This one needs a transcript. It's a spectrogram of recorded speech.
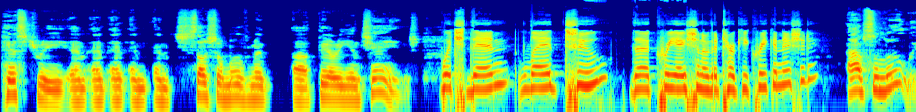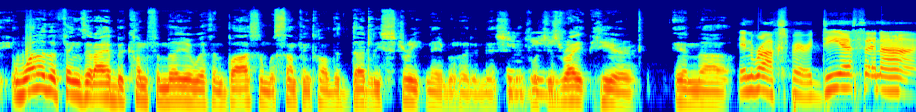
history and, and, and, and, social movement uh, theory and change. Which then led to the creation of the Turkey Creek Initiative? Absolutely. One of the things that I have become familiar with in Boston was something called the Dudley Street Neighborhood Initiative, Indeed. which is right here in uh, in Roxbury, DSNI.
